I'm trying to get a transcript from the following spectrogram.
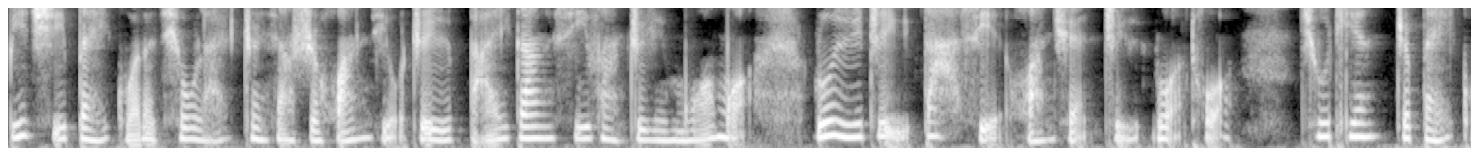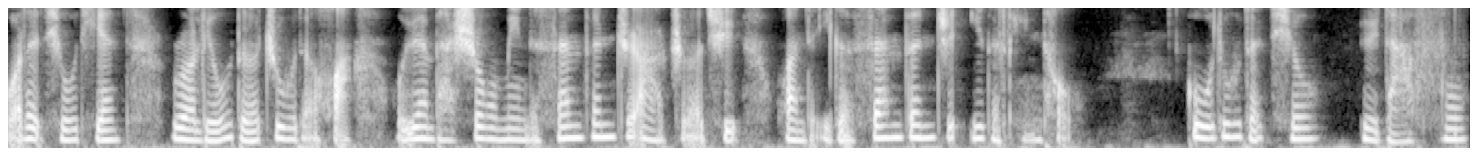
比起北国的秋来，正像是黄酒之于白干，稀饭之于馍馍，鲈鱼之于大蟹，黄犬之于骆驼。秋天，这北国的秋天，若留得住的话，我愿把寿命的三分之二折去，换得一个三分之一的零头。故都的秋，郁达夫。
